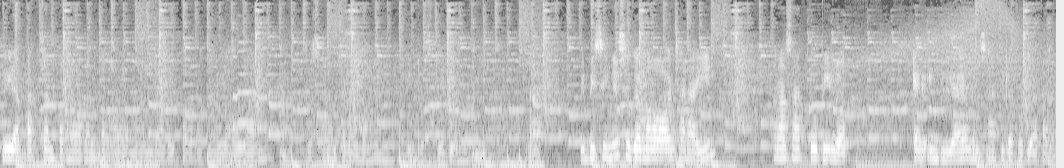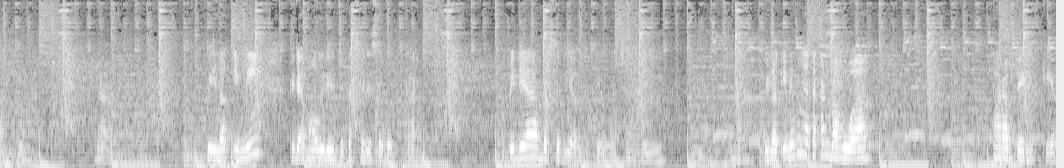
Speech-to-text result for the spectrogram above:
didapatkan pengalaman-pengalaman dari para karyawan perusahaan penerbangan industri di India. Nah, BBC News juga mewawancarai salah satu pilot Air India yang berusaha 38 tahun. Nah, pilot ini tidak mau identitasnya disebutkan, tapi dia bersedia untuk diwawancarai. Nah, pilot ini menyatakan bahwa para bankir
